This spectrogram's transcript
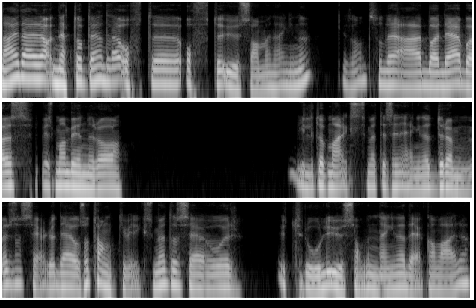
Nei, det er nettopp det. Det er ofte, ofte usammenhengende. Så det er bare, det er bare Hvis man begynner å gi litt oppmerksomhet til sine egne drømmer, så ser du Det er jo også tankevirksomhet, å se hvor utrolig usammenhengende det kan være.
